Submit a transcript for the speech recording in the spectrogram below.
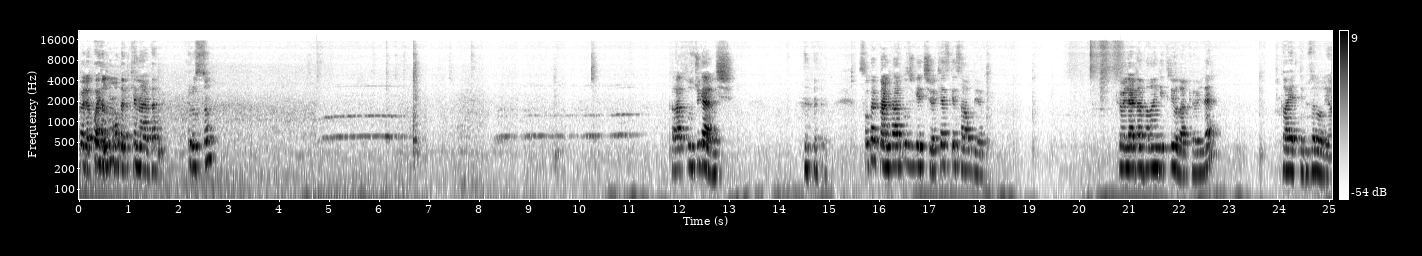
Böyle koyalım. O da bir kenarda kurusun. Karpuzcu gelmiş. Sokaktan karpuzcu geçiyor. Kes kes al diyor. Köylerden falan getiriyorlar köylüler. Gayet de güzel oluyor.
